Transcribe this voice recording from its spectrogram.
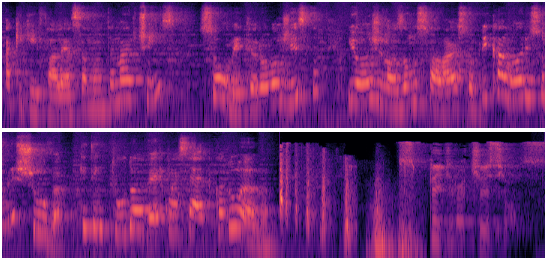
Aqui quem fala é a Samantha Martins, sou meteorologista e hoje nós vamos falar sobre calor e sobre chuva, que tem tudo a ver com essa época do ano. Speed Notícias.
